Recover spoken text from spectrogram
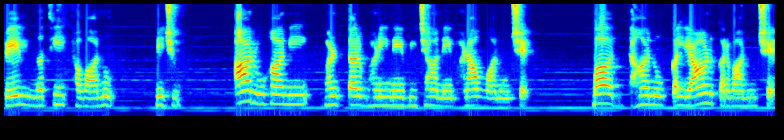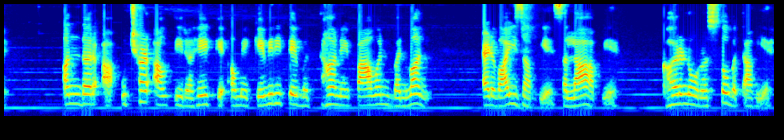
ફેલ નથી થવાનું. બીજું, આ રૂહાની ભણતર ભણીને બીજાને ભણાવવાનું છે. બધાનું કલ્યાણ કરવાનું છે. અંદર આ ઉછળ આવતી રહે કે અમે કેવી રીતે બધાને પાવન બનવાની એડવાઇઝ આપીએ, સલાહ આપીએ. ઘરનો રસ્તો બતાવીએ.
